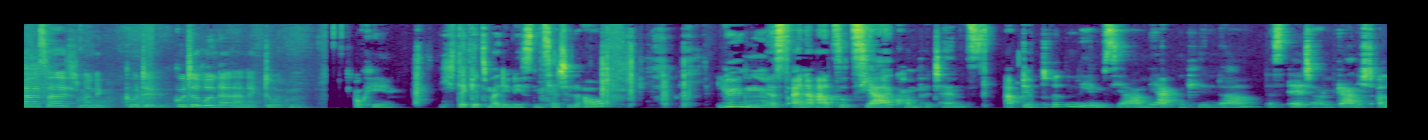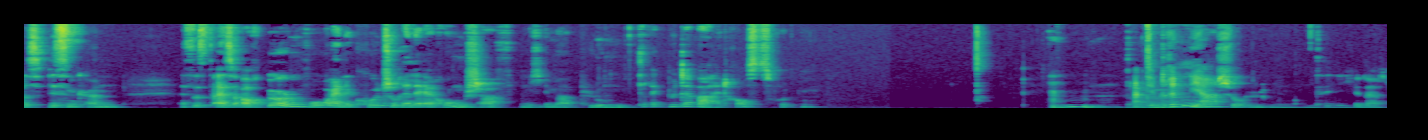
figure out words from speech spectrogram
aber es war schon mal eine gute, gute Runde an Anekdoten. Okay, ich decke jetzt mal den nächsten Zettel auf. Lügen ist eine Art Sozialkompetenz. Ab dem dritten Lebensjahr merken Kinder, dass Eltern gar nicht alles wissen können. Es ist also auch irgendwo eine kulturelle Errungenschaft, nicht immer plump direkt mit der Wahrheit rauszurücken. Mhm. Ab dem dritten Jahr schon. Gedacht.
